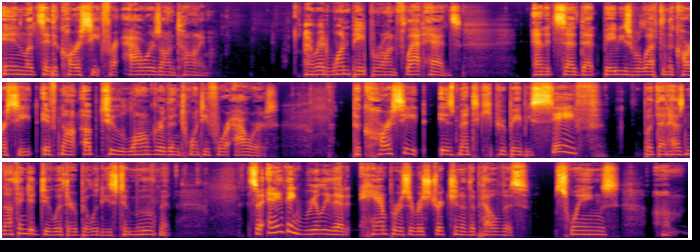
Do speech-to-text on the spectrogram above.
in, let's say, the car seat for hours on time. I read one paper on flatheads and it said that babies were left in the car seat, if not up to longer than 24 hours. The car seat is meant to keep your baby safe, but that has nothing to do with their abilities to movement. So anything really that hampers a restriction of the pelvis, swings, um,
